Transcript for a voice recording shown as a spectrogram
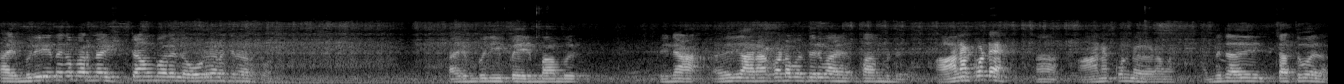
കരിമ്പുലി എന്നൊക്കെ പറഞ്ഞാൽ ഇഷ്ടം പോലെ ലോഡ് കണക്കിന് നടക്കും. കരിമ്പുലി പെരുമ്പാമ്പ് പിന്നെ ആനാക്കോണ്ട പോലത്തെ ഒരു പാമ്പുണ്ട്. ആനക്കൊണ്ടേ? ആ. ആനക്കൊണ്ട എന്നിട്ട് അത് ചത്തുപോയതാ.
